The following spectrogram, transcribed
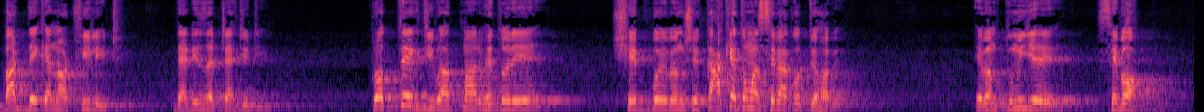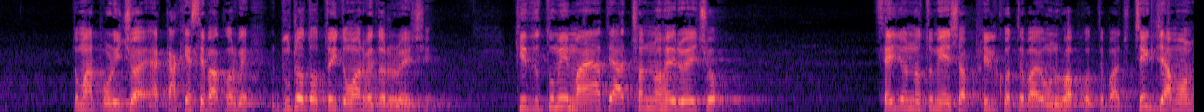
But they can not feel it that is the tragedy প্রত্যেক জীবাত্মার ভেতরে সেব্য এবং সে কাকে তোমার সেবা করতে হবে? এবং তুমি যে সেবক, তোমার পরিচয় এক কাকে সেবা করবে, দুটো তত্ত্বই তোমার ভেতরে রয়েছে। কিন্তু তুমি মায়াতে আচ্ছন্ন হয়ে রয়েছ। সেই জন্য তুমি এসব ফিল করতে পারো, অনুভব করতে পারছ। ঠিক যেমন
